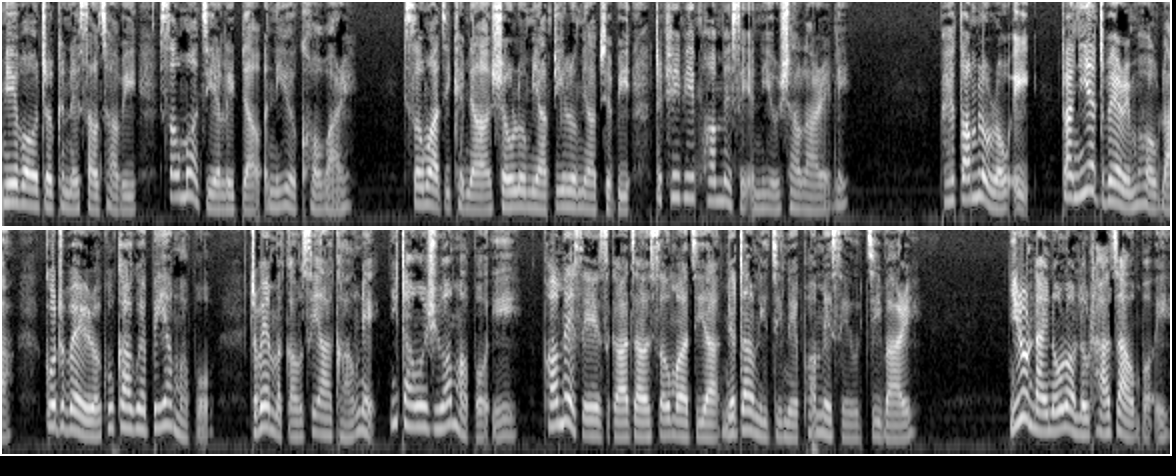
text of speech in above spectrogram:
မြေပေါ်ဒုက္ခနဲ့ဆောက်ချပြီးစုံမကြီးရဲ့လိပြောင်အနီးကိုခေါ်ပါတယ်။စုံမကြီးခင်ဗျာရုံးလို့မရပြေးလို့မရဖြစ်ပြီးတဖြည်းဖြည်းဖွားမယ်စင်အနီးကိုရှောက်လာတယ်လေ။ဘယ်သွားမလို့တော့အိတ်တာကြီးရဲ့တပည့်တွေမဟုတ်လား။ကိုတပည့်တွေတော့ကိုကာကွယ်ပေးရမှာပေါ့။တပည့်မကောင်းဆရာကောင်းနဲ့ညီတောင်ဝင်ယူရမှာပေါ့အေး။ဖွားမယ်စင်ရဲ့စကားကြောင့်စုံမကြီးကမျက်တောင်ကြီးနဲ့ဖွားမယ်စင်ကိုကြည်ပါတယ်။ ညီတို့နိုင်တော့လှုပ်ထားကြအောင်ပေါ့အေး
